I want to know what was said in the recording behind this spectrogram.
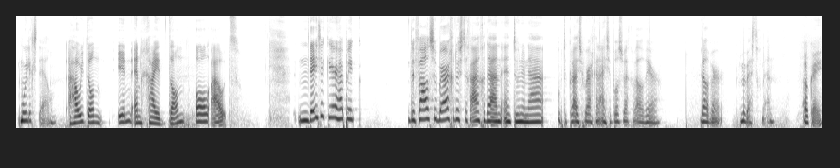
moeilijk stijl. Hou je dan in en ga je dan all out? Deze keer heb ik de Vaalse berg rustig aangedaan en toen daarna op de Kruisberg en IJzerbosweg wel weer, wel weer mijn best gedaan. Oké.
